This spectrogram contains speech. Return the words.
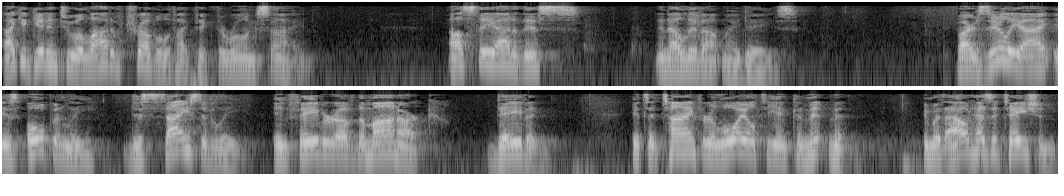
I could get into a lot of trouble if I picked the wrong side. I'll stay out of this and I'll live out my days. Barzillai is openly, decisively in favor of the monarch, David. It's a time for loyalty and commitment. And without hesitation,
